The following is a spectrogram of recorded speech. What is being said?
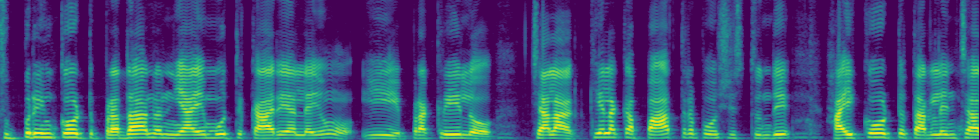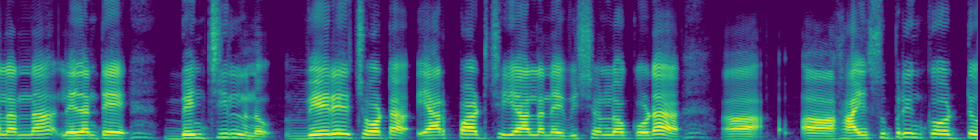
సుప్రీంకోర్టు ప్రధాన న్యాయమూర్తి కార్యాలయం ఈ ప్రక్రియలో చాలా కీలక పాత్ర పోషిస్తుంది. హైకోర్టు తరలించాలన్నా లేదంటే బెంచీలను వేరే చోట ఏర్పాటు చేయాలనే విషయంలో కూడా హై సుప్రీంకోర్టు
